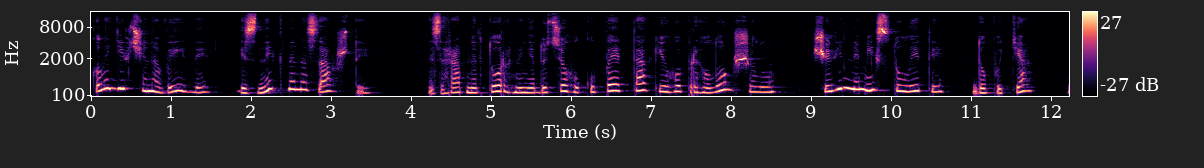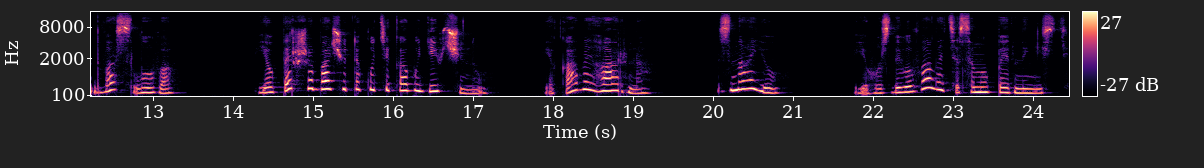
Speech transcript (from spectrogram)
коли дівчина вийде і зникне назавжди. Незграбне вторгнення до цього купе так його приголомшило, що він не міг стулити до пуття два слова. Я вперше бачу таку цікаву дівчину. Яка ви гарна. Знаю. Його здивувала ця самовпевненість.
